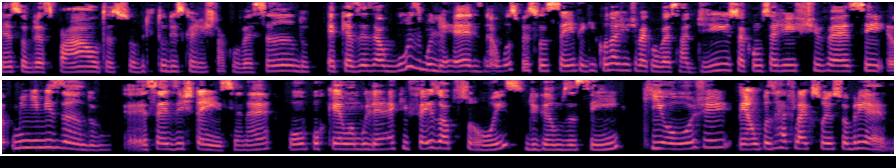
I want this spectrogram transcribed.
né, sobre as pautas, sobre tudo isso que a gente está conversando, é que às vezes algumas mulheres, né, algumas pessoas sentem que quando a gente vai conversar disso, é como se a gente estivesse minimizando essa existência, né? Ou porque é uma mulher que fez opções, digamos assim, que hoje tem algumas reflexões sobre ela.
